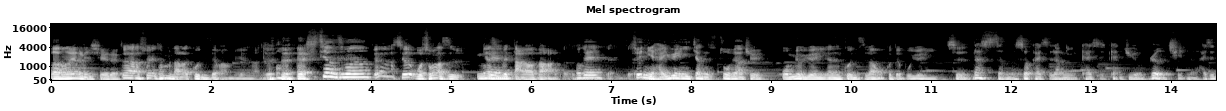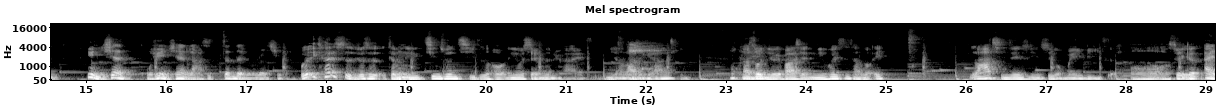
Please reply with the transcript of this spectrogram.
爸妈要你学的。对啊，所以他们拿了棍子在旁边啊。哦、是这样子吗？对啊，其实我从小是应该是被打到大的。OK，对对对，所以你还愿意这样子做下去？我没有愿意，但是棍子让我不得不愿意。是，那什么时候开始让你开始感觉有热情呢？还是因为你现在，我觉得你现在拉是真的有热情。我觉得一开始就是可能你青春期之后，你有喜欢的女孩子，你想拉给她听，哦、那时候你就会发现，你会是想说，哎、欸。拉琴这件事情是有魅力的哦，所以跟爱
